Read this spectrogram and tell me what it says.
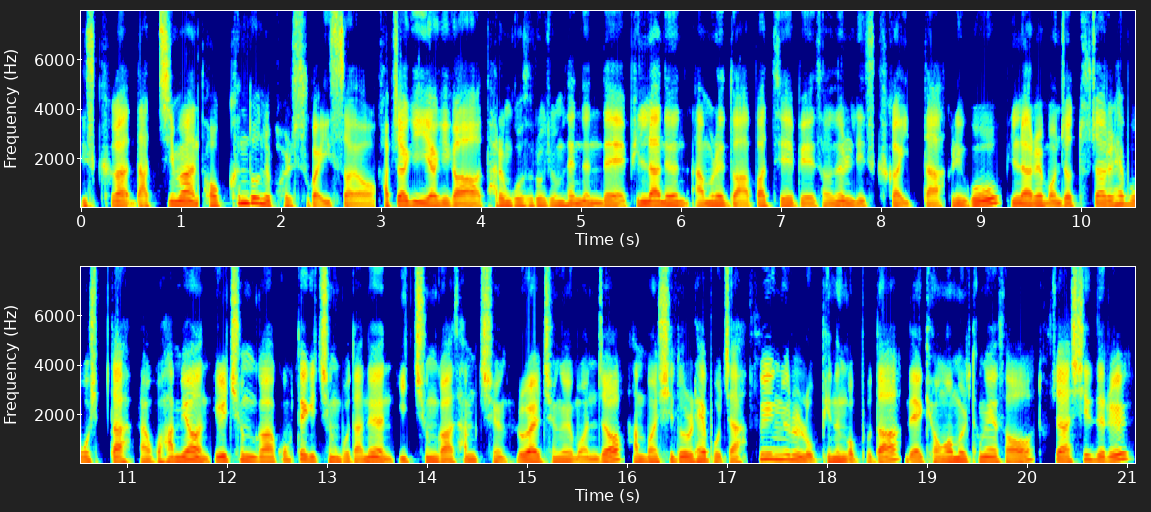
리스크가 낮지만 더 큰 돈을 벌 수가 있어요. 갑자기 이야기가 다른 곳으로 좀 샜는데 빌라는 아무래도 아파트에 비해서는 리스크가 있다. 그리고 빌라를 먼저 투자를 해보고 싶다라고 하면 1층과 꼭대기층보다는 2층과 3층, 로얄층을 먼저 한번 시도를 해보자. 수익률을 높이는 것보다 내 경험을 통해서 투자 시드를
